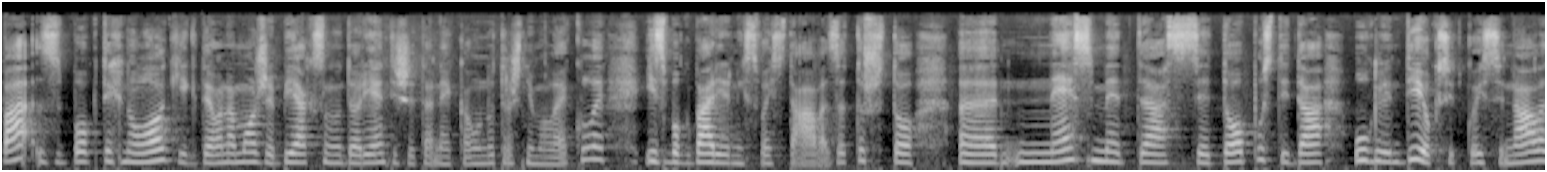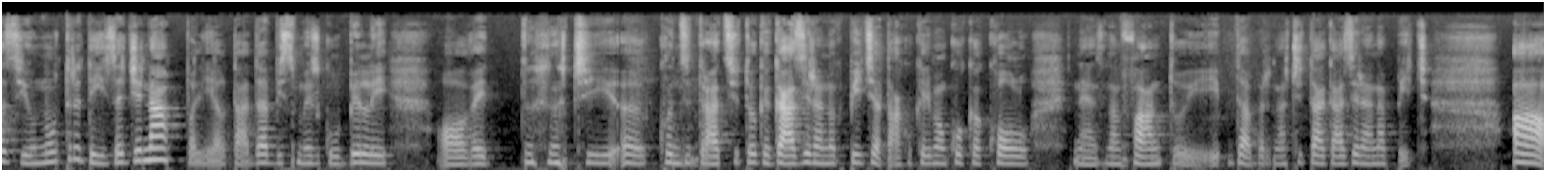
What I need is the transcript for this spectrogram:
Pa zbog tehnologije gde ona može biakselno da orijentiše ta neka unutrašnje molekule i zbog barijernih svojstava, zato što uh, ne sme da se dopusti da ugljen dioksid koji se nalazi unutra da izađe napolje, jer tada bismo izgubili ovaj, znači e, koncentraciju toga gaziranog pića, tako kad imam Coca-Cola, ne znam, Fantu i dobro, znači ta gazirana pića. A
